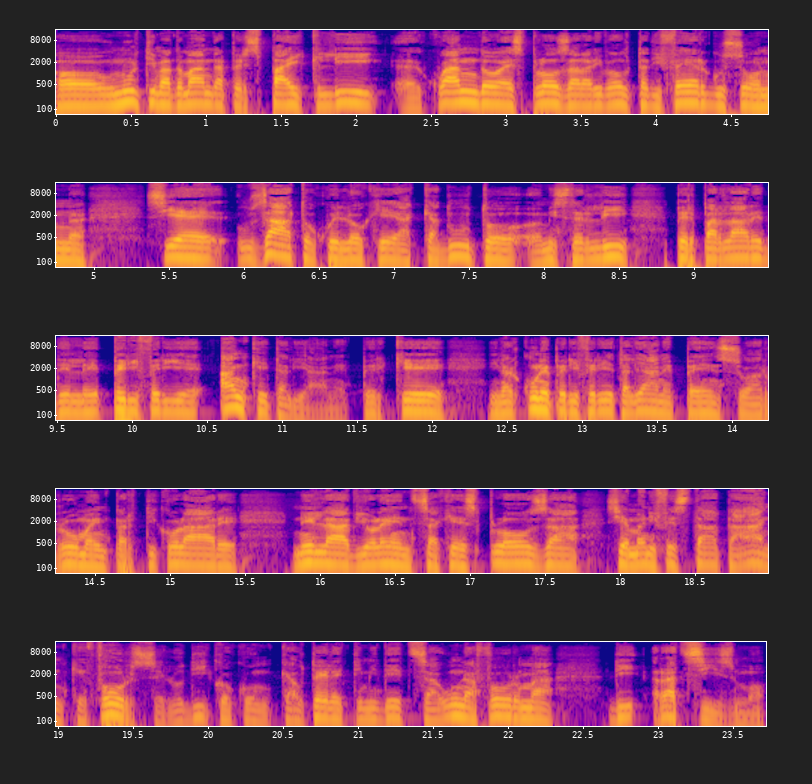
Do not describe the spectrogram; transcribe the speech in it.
Ho un'ultima domanda per Spike Lee. Eh, quando è esplosa la rivolta di Ferguson si è usato quello che è accaduto, eh, Mr. Lee, per parlare delle periferie anche italiane, perché in alcune periferie italiane, penso a Roma in particolare, nella violenza che è esplosa si è manifestata anche, forse, lo dico con cautela e timidezza, una forma di razzismo.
